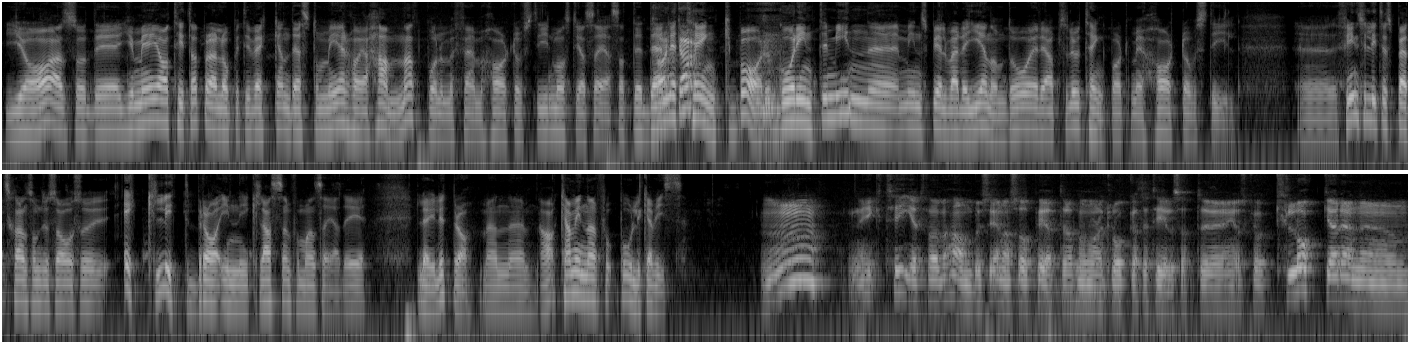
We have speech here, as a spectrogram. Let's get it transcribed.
Ja, alltså det, ju mer jag har tittat på det här loppet i veckan desto mer har jag hamnat på nummer 5, Heart of Steel måste jag säga. Så att det, den är Tackar. tänkbar. Går inte min, eh, min spelvärde igenom då är det absolut tänkbart med Heart of Steel. Eh, Det finns ju lite spetschans som du sa och så äckligt bra in i klassen får man säga. Det är löjligt bra men eh, ja, kan vinna på på olika vis. Mm, det gick 10 för över Hamburg senast sa Peter att någon hade klockat det till så att eh, jag ska klocka den, eh,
